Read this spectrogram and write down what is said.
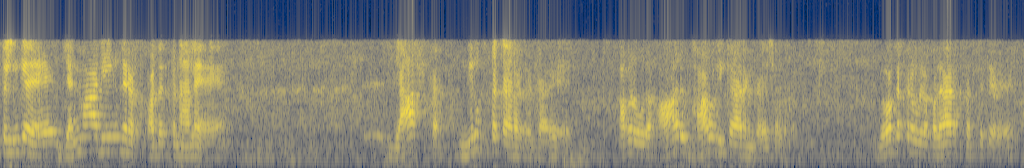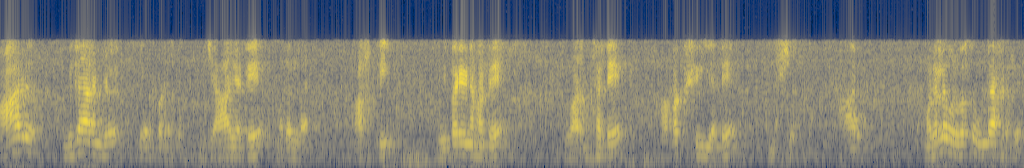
இப்ப இங்க ஜன்மாதிங்கிற பதத்தினால யாஸ்கர் நிருப்தக்காரர் இருக்காரு. அவர் ஒரு ஆறு பாவ விகாரங்களை சொல்றார். லோகத்துல உள்ள பதார்த்தத்துக்கு ஆறு விகாரங்கள் ஏற்படுறது. ஜாயதே முதல்ல அஸ்தி விபரிணமதே வர்த்ததே அபக்ஷீயதே ஆறு. முதல்ல ஒரு வஸ்து உண்டாகிறது.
